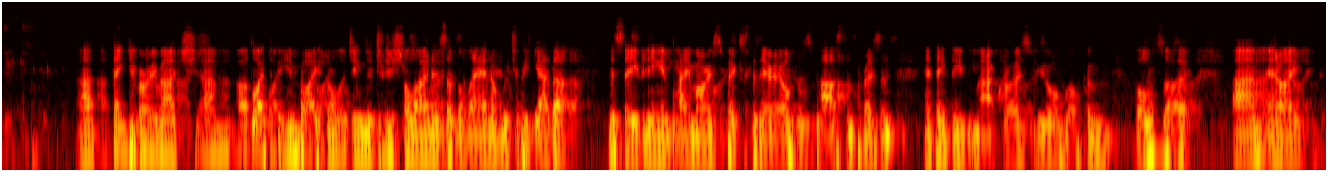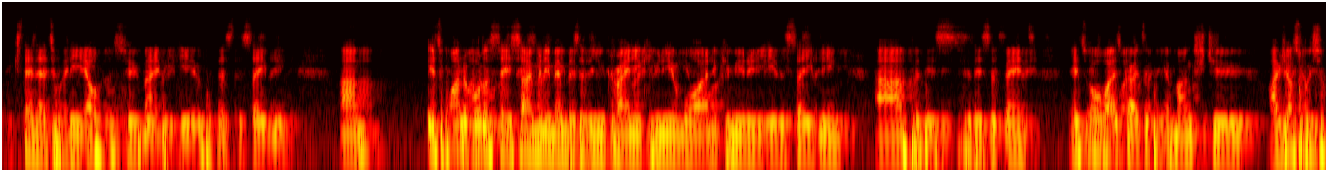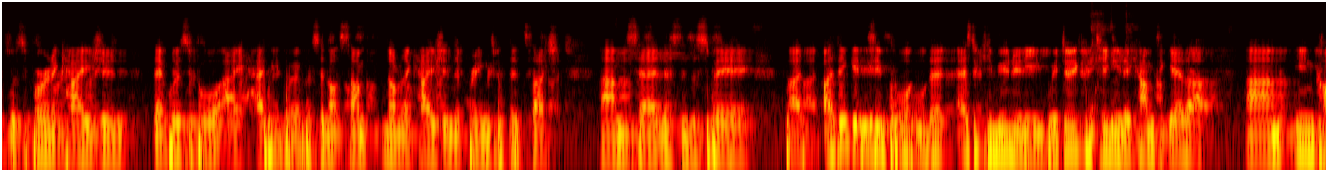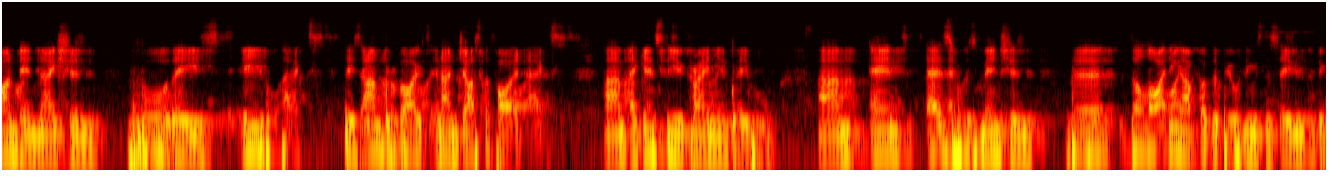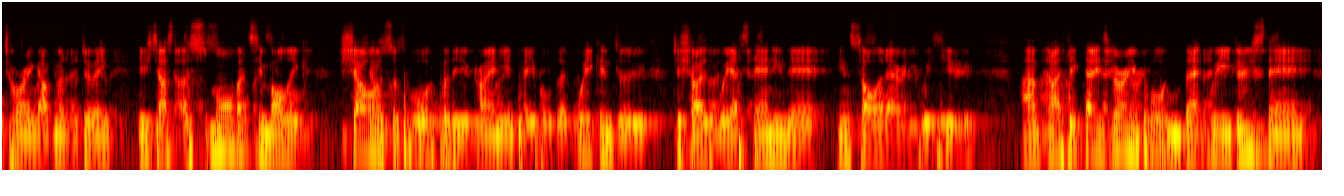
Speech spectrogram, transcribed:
Uh, thank you very much. Um, I'd like to begin by acknowledging the traditional owners of the land on which we gather this evening and pay my respects to their elders, past and present. And thank you, Mark Rose, for your welcome also. Um, and I extend that to any elders who may be here with us this evening. Um, it's wonderful to see so many members of the Ukrainian community and wider community here this evening uh, for this for this event. It's always great to be amongst you. I just wish it was for an occasion that was for a happy purpose and not some not an occasion that brings with it such um, sadness and despair. But I think it is important that as a community we do continue to come together um, in condemnation for these evil acts, these unprovoked and unjustified acts um, against the Ukrainian people. Um, and as was mentioned, the, the lighting up of the buildings this evening the Victorian government are doing is just a small but symbolic show of support for the Ukrainian people that we can do to show that we are standing there in solidarity with you. Um, and I think that is very important that we do stand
